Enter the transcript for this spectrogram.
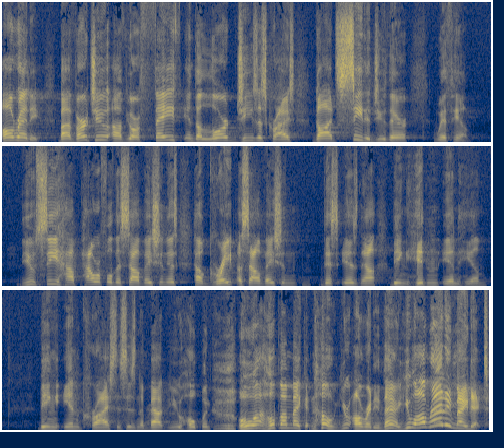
already. By virtue of your faith in the Lord Jesus Christ, God seated you there with Him. You see how powerful this salvation is, how great a salvation this is now, being hidden in Him being in Christ. This isn't about you hoping, oh, I hope I make it. No, you're already there. You already made it.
